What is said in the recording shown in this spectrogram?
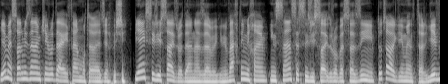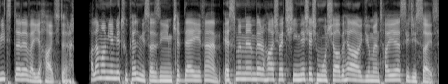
یه مثال می‌زنم که این رو دقیق تر متوجه بشین. بیاین جی ساید رو در نظر بگیریم. وقتی می‌خوایم instance CGSize رو بسازیم دو تا argument داره. یه width داره و یه height داره. حالا ما میایم یه tuple می‌سازیم که دقیقا اسم member هاش و چینشش مشابه argument های CGSize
